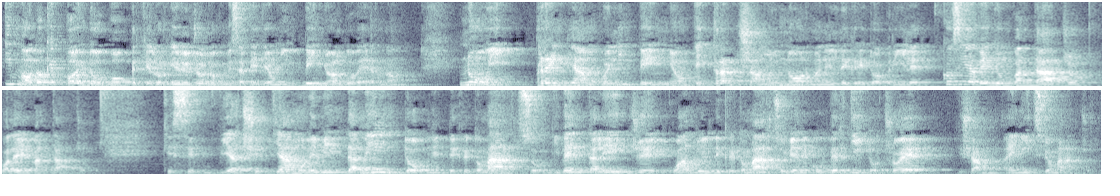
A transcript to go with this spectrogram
in modo che poi dopo, perché l'ordine del giorno come sapete è un impegno al governo, noi prendiamo quell'impegno e traduciamo in norma nel decreto aprile. Così avete un vantaggio. Qual è il vantaggio? Che se vi accettiamo l'emendamento nel decreto marzo diventa legge quando il decreto marzo viene convertito, cioè diciamo a inizio maggio.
